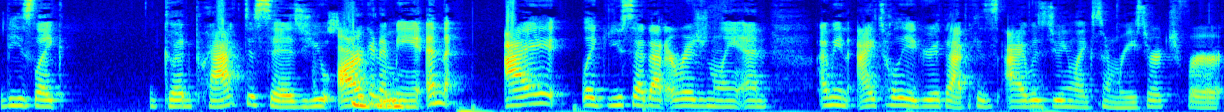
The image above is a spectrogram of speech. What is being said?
these like good practices, you are mm-hmm. going to meet. And I, like you said that originally, and I mean, I totally agree with that because I was doing like some research for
